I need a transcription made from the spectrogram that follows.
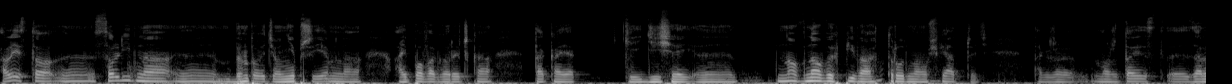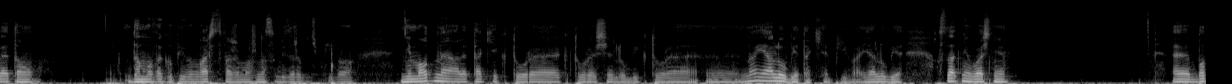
ale jest to e, solidna, e, bym powiedział nieprzyjemna, ipowa goryczka, taka jakiej dzisiaj no, w nowych piwach trudno uświadczyć. Także może to jest zaletą domowego piwowarstwa, że można sobie zrobić piwo niemodne, ale takie, które, które się lubi, które, no ja lubię takie piwa, ja lubię, ostatnio właśnie, bo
